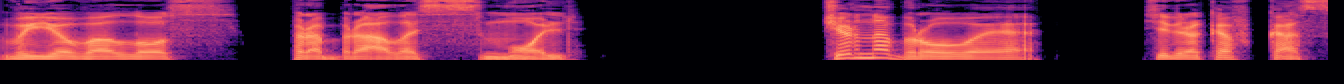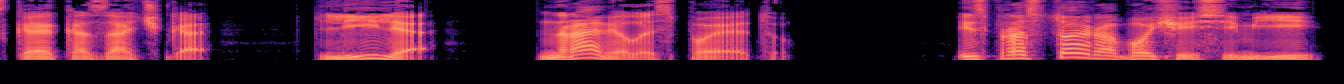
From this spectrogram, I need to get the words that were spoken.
в ее волос пробралась смоль. Чернобровая, северокавказская казачка Лиля нравилась поэту. Из простой рабочей семьи,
